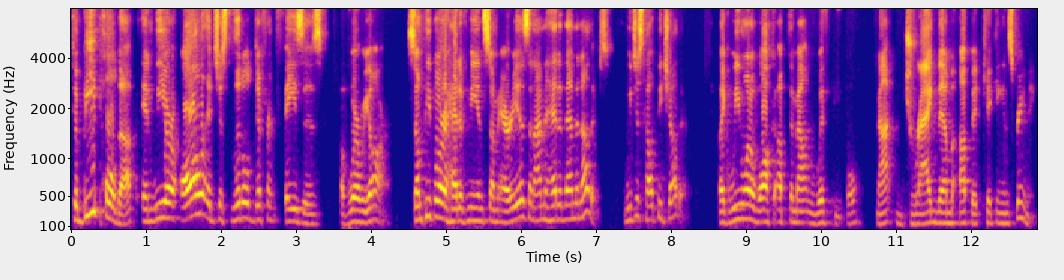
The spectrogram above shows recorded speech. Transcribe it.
to be pulled up and we are all at just little different phases of where we are. Some people are ahead of me in some areas and I'm ahead of them in others. We just help each other. Like we want to walk up the mountain with people, not drag them up it kicking and screaming.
